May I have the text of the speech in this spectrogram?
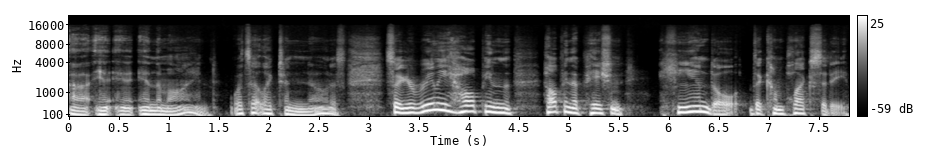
uh, in, in, in the mind? What's that like to notice? So you're really helping helping the patient handle the complexity.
